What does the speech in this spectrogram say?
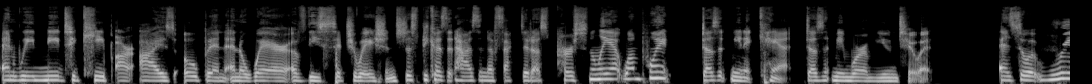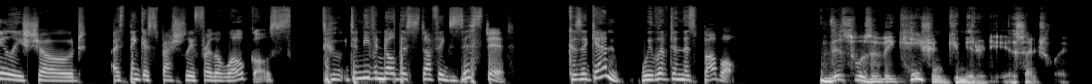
And we need to keep our eyes open and aware of these situations. Just because it hasn't affected us personally at one point doesn't mean it can't, doesn't mean we're immune to it. And so it really showed, I think, especially for the locals who didn't even know this stuff existed. Because again, we lived in this bubble. This was a vacation community, essentially.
